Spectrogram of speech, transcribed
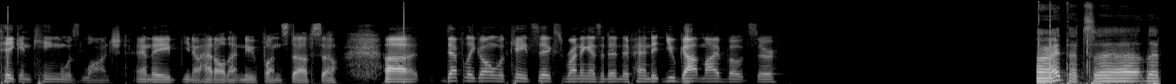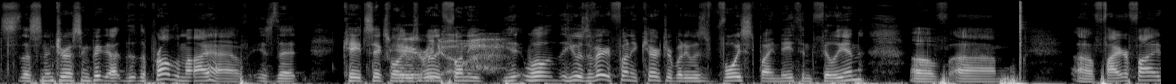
Taken King was launched, and they you know had all that new fun stuff. So uh, definitely going with Cayde Six, running as an independent. You got my vote, sir. All right, that's uh, that's that's an interesting pick. Uh, the, the problem I have is that Cayde Six, while he was a Here we really funny, he, well, he was a very funny character, but he was voiced by Nathan Fillion of um, uh, Firefly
